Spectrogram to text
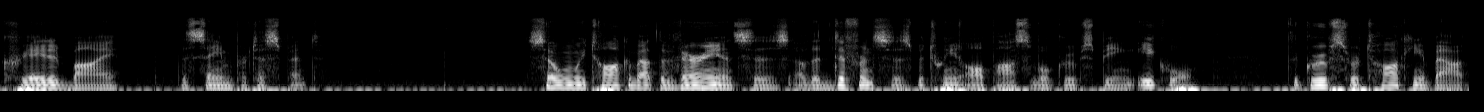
created by the same participant. So when we talk about the variances of the differences between all possible groups being equal, the groups we're talking about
